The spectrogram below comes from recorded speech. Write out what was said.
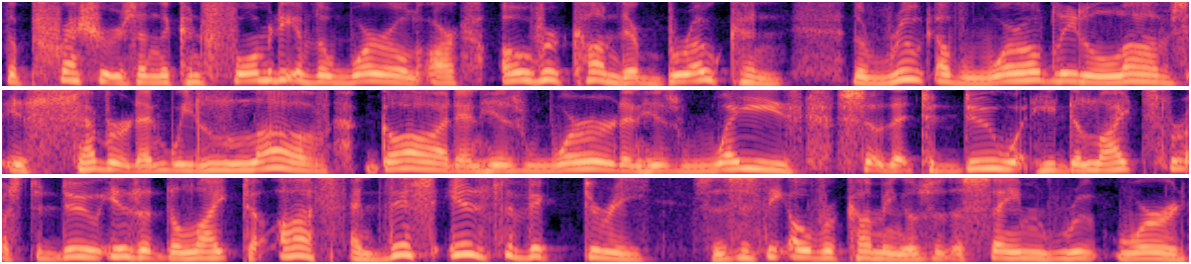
the pressures and the conformity of the world are overcome. They're broken. The root of worldly loves is severed, and we love God and His Word and His ways so that to do what He delights for us to do is a delight to us. And this is the victory so this is the overcoming. Those are the same root word.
